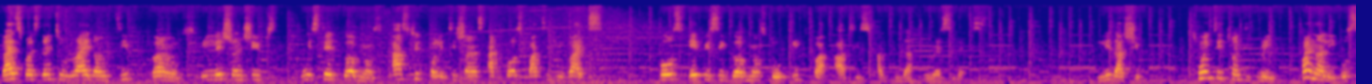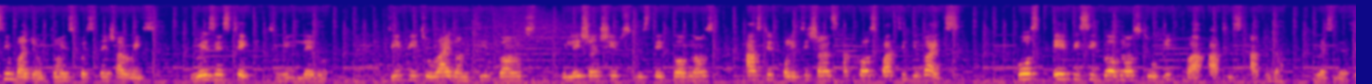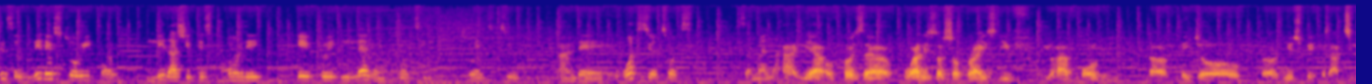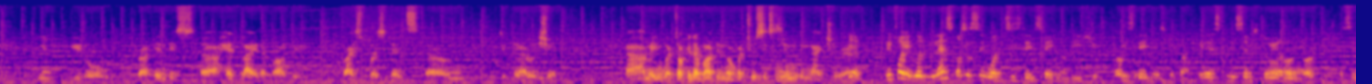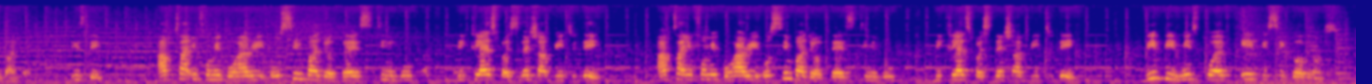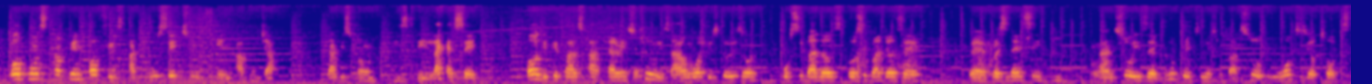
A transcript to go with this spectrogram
Vice President to ride on deep bounds, relationships with state governors, astute politicians across party divides, host APC governors to Iftar at his Abuja residence. Leadership 2023, finally, Osinbajo joins presidential race, raising stake to new level. VP to ride on deep bounds, relationships with state governors, astute politicians across party divides. Host APC governors to Iftar at his Abuja residence. This is a leading story on leadership this Monday, April 11, 2022. And uh, what is your thoughts, Samela? Uh, yeah, of course, uh, one is not surprised if you have all the uh, major uh, newspapers actually, Yeah. you know, running this uh, headline about the vice president's uh, declaration. Uh, I mean, we're talking about the number two citizen in Nigeria. Yeah. Before you go, let's also see what this day is saying on the issue. This Okay. day newspaper. It is the same story Uh, on the uh, okay. Osinbajo. This day, after informing Buhari, Osinbajo Tinubu declares presidential bid today. After informing Buhari, Osinbajo Tinubu declares presidential bid today. VP meets 12 APC governors, opens campaign office at Wuse 2 in Abuja. That is on this day. Like I said, all the papers are carrying stories. I watch the stories on Osinbajo's Osinbajo's uh, uh, presidency bid and so is a blueprint newspaper. So, what is your thoughts?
